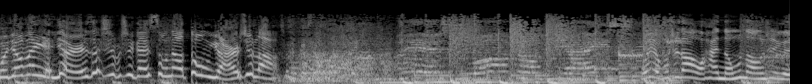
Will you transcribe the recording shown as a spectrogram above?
我就问人家儿子是不是该送到动物园去了？不知道我还能不能这个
